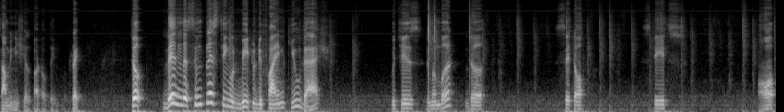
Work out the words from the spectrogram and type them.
some initial part of the input. right. So, then the simplest thing would be to define q dash which is remember the set of states of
